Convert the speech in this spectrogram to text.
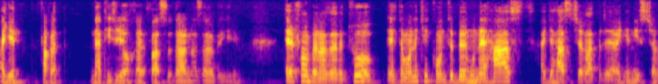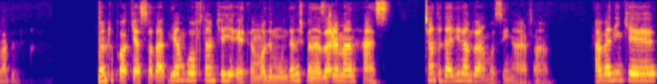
اگه فقط نتیجه آخر فصل رو در نظر بگیریم. ارفان به نظر تو احتمالی که کنته بمونه هست؟ اگه هست چقدره؟ اگه نیست چقدره؟ من تو پادکست قبلی هم گفتم که یه احتمال موندنش به نظر من هست. چند تا دلیلم دارم واسه این حرفم. اول اینکه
